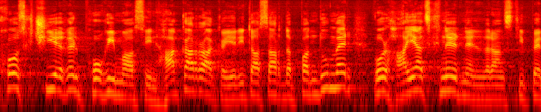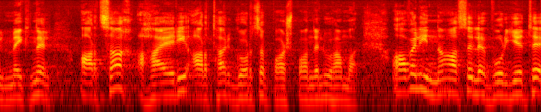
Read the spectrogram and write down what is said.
խոսք չի եղել փողի մասին հակառակը երիտասարդը պնդում էր որ հայացքներն են նրան ստիպել մեկնել Արցախ հայերի արդար գործը պաշտպանելու համար ավելին նա ասել է որ եթե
